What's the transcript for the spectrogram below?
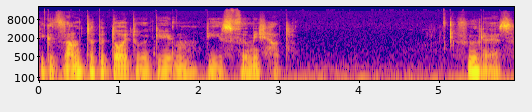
die gesamte Bedeutung gegeben, die es für mich hat. Fühle es.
